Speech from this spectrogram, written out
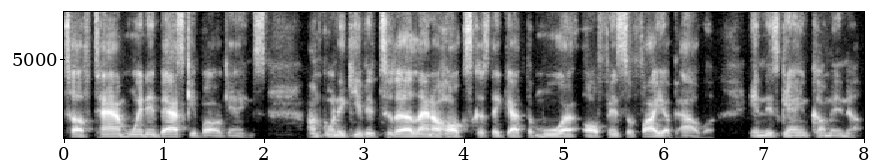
tough time winning basketball games. I'm going to give it to the Atlanta Hawks because they got the more offensive firepower in this game coming up.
